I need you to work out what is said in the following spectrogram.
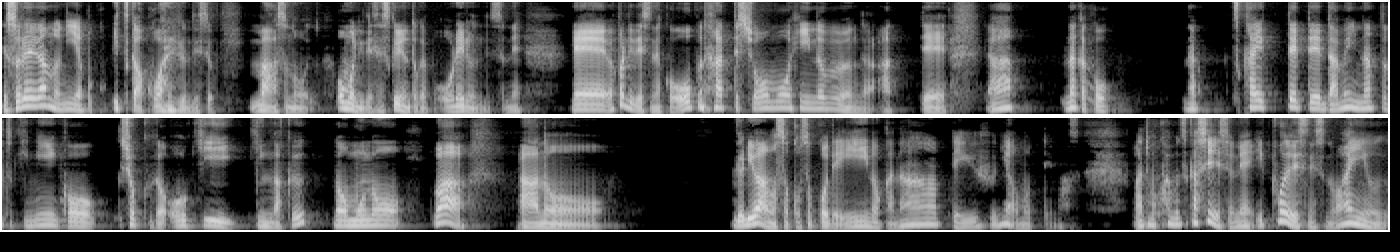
でそれなのに、やっぱ、いつかは壊れるんですよ。まあ、その、主にですね、スクリーンのとこやっぱ折れるんですよね。で、やっぱりですね、こう、オープナーって消耗品の部分があって、あ、なんかこう、な使えててダメになった時に、こう、ショックが大きい金額のものは、あの、よりはもうそこそこでいいのかなっていうふうには思っています。まあでもこれ難しいですよね。一方でですね、そのワインを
